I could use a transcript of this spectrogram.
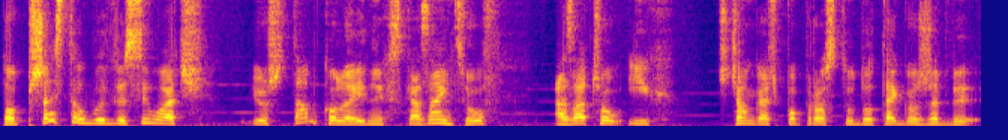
to przestałby wysyłać już tam kolejnych skazańców, a zaczął ich ściągać po prostu do tego, żeby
